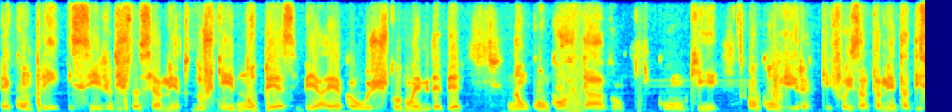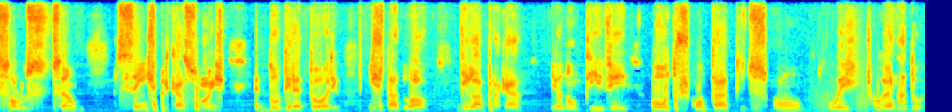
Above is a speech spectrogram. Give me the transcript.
é compreensível distanciamento dos que no PSB à época, hoje estou no MDB, não concordavam com o que ocorrera, que foi exatamente a dissolução sem explicações do diretório estadual. De lá para cá, eu não tive outros contatos com o ex-governador.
